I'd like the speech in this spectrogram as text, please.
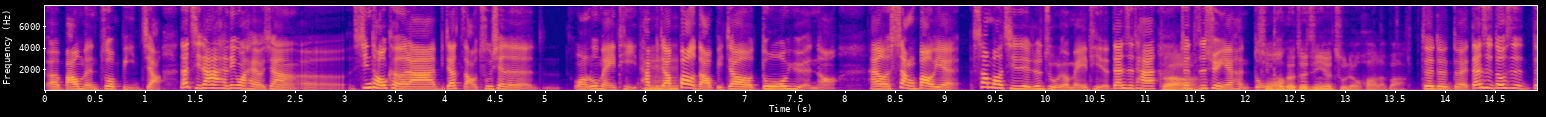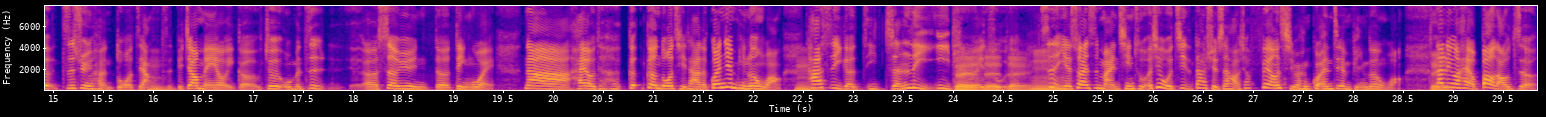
呃把我们做比较。那其他还另外还有像呃新头壳啦，比较早出现的网络媒体，它比较报道比较多元哦。还有上报也上报其实也是主流媒体的，但是它就资讯也很多。新头壳最近也主流化了吧？对对对，但是都是对资讯很多这样子，嗯、比较没有一个就我们自呃社运的定位。那还有更更多其他的关键评论网，嗯、它是一个以整理议题为主的，这也算是蛮清楚。而且我记得大学生好像非常喜欢关键评论网。那另外还有报道者，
